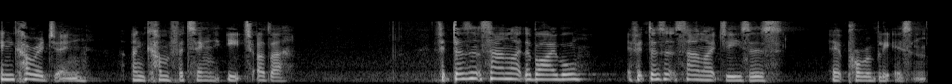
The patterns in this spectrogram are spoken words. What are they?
encouraging, and comforting each other. If it doesn't sound like the Bible, if it doesn't sound like Jesus, it probably isn't.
